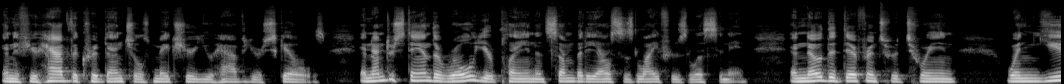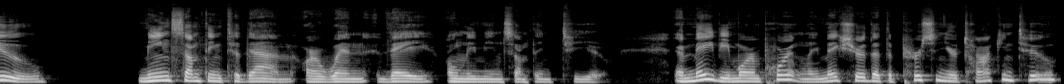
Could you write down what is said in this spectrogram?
And if you have the credentials, make sure you have your skills and understand the role you're playing in somebody else's life who's listening and know the difference between when you mean something to them or when they only mean something to you. And maybe more importantly, make sure that the person you're talking to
